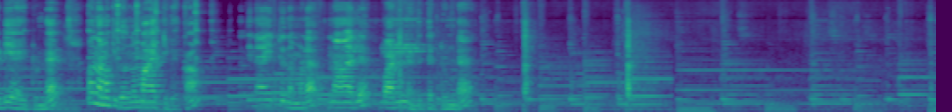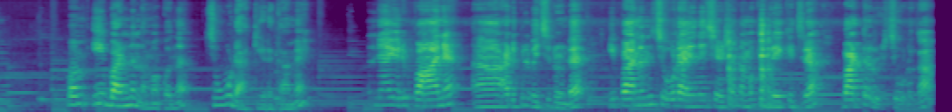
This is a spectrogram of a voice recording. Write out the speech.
റെഡി ആയിട്ടുണ്ട്. അപ്പോൾ നമുക്കിതൊന്ന് മാറ്റി വെക്കാം. അതിനായിട്ട് നമ്മൾ നാല് ബണ്ണ് എടുത്തിട്ടുണ്ട്. അപ്പം ഈ ബണ്ണ് നമുക്കൊന്ന് ചൂടാക്കി എടുക്കാമേ അതിനായി ഒരു പാന് അടുപ്പിൽ വെച്ചിട്ടുണ്ട്. ഈ പാനൊന്ന് ചൂടായതിനു ശേഷം നമുക്ക് ഇതിലേക്ക് ഇച്ചിരി ബട്ടർ ഒഴിച്ചു കൊടുക്കാം.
